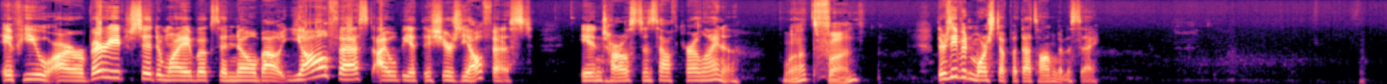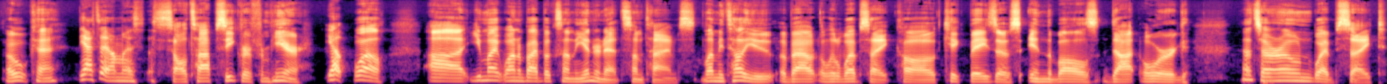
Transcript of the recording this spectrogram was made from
if you are very interested in YA books and know about Y'all Fest, I will be at this year's Y'all Fest in Charleston, South Carolina. Well, that's fun. There's even more stuff, but that's all I'm going to say. Okay. Yeah, that's it. I'm going to. It's all top secret from here. Yep. Well, uh, you might want to buy books on the internet sometimes. Let me tell you about a little website called kickbezosintheballs.org. That's our own website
